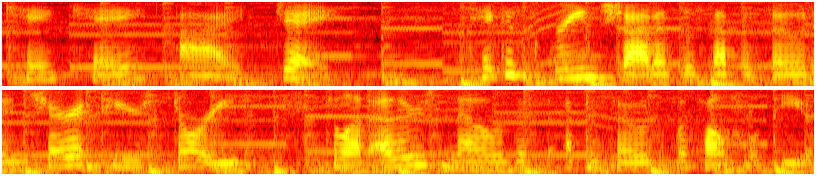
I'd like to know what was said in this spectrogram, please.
K K I J. Take a screenshot of this episode and share it to your stories to let others know this episode was helpful to you.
